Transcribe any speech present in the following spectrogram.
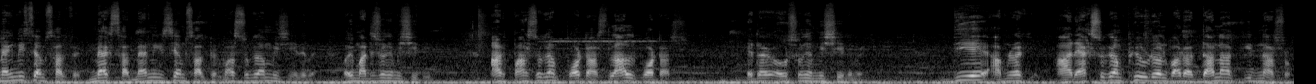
magnesium sulphate, max magnesium sulphate, পাঁচশো গ্রাম মিশিয়ে দেবেন, ওই মাটির সঙ্গে মিশিয়ে দিন। আর পাঁচশো গ্রাম পটাশ, লাল পটাশ, এটা ওর সঙ্গে মিশিয়ে নেবেন দিয়ে আপনারা আর একশো গ্রাম ফিউডন পাউডার, দানা, কীটনাশক,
